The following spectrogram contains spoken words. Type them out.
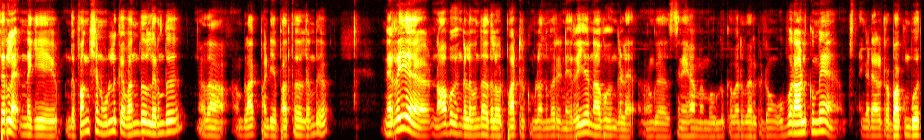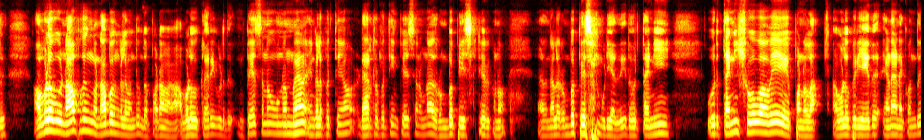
தெரில இன்னைக்கு இந்த ஃபங்க்ஷன் உள்ளுக்க வந்ததுலேருந்து அதான் பிளாக் பாண்டியை பார்த்ததுலேருந்து நிறைய ஞாபகங்களை வந்து அதில் ஒரு பாட்டு இருக்கும்ல அந்த மாதிரி நிறைய ஞாபகங்களை அவங்க சினேகா மேம் உள்ளுக்க வரதா இருக்கட்டும் ஒவ்வொரு ஆளுக்குமே எங்கள் டேரக்டரை பார்க்கும்போது அவ்வளவு ஞாபகங்கள் ஞாபகங்களை வந்து இந்த படம் அவ்வளவு கிளறி விடுது பேசணும் உண்மையாக எங்களை பற்றியும் டேரக்டரை பற்றியும் பேசணும்னா அது ரொம்ப பேசிக்கிட்டே இருக்கணும். அதனால் ரொம்ப பேச முடியாது. இது ஒரு தனி ஒரு தனி ஷோவாகவே பண்ணலாம். அவ்வளோ பெரிய இது. ஏன்னா எனக்கு வந்து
